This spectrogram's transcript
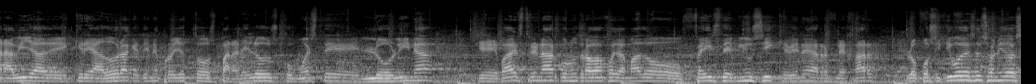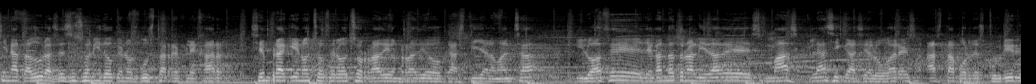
Maravilla de creadora que tiene proyectos paralelos como este Lolina, que va a estrenar con un trabajo llamado Face the Music, que viene a reflejar lo positivo de ese sonido sin ataduras, ese sonido que nos gusta reflejar siempre aquí en 808 Radio, en Radio Castilla-La Mancha, y lo hace llegando a tonalidades más clásicas y a lugares hasta por descubrir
